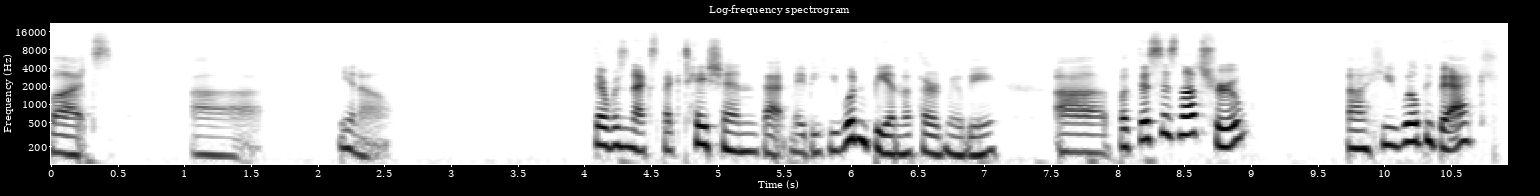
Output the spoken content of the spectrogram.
but uh, you know, there was an expectation that maybe he wouldn't be in the third movie. Uh, but this is not true. Uh, he will be back,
